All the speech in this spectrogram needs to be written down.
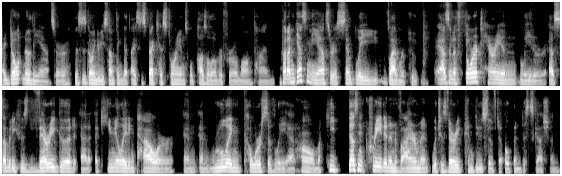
I don't know the answer. This is going to be something that I suspect historians will puzzle over for a long time. But I'm guessing the answer is simply Vladimir Putin. As an authoritarian leader, as somebody who's very good at accumulating power and, and ruling coercively at home, he doesn't create an environment which is very conducive to open discussion.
